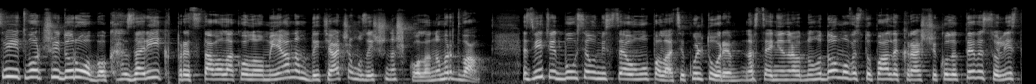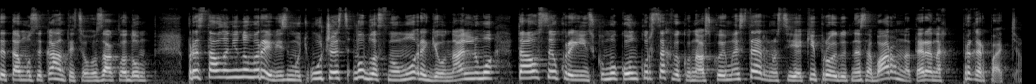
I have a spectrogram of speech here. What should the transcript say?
Свій творчий доробок за рік представила коломиянам дитяча музична школа номер 2 Звіт відбувся у місцевому палаці культури. На сцені народного дому виступали кращі колективи, солісти та музиканти цього закладу. Представлені номери візьмуть участь в обласному, регіональному та всеукраїнському конкурсах виконавської майстерності, які пройдуть незабаром на теренах Прикарпаття.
